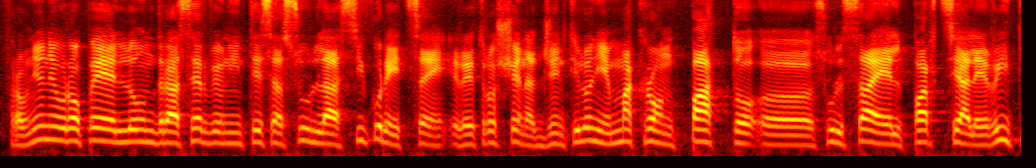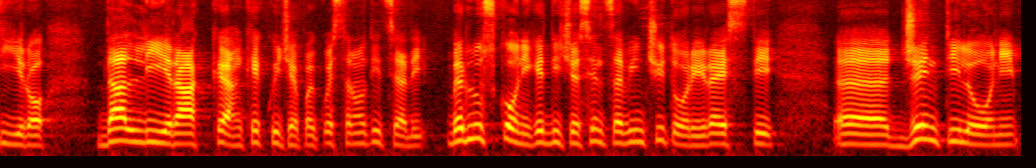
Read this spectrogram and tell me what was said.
fra Unione Europea e Londra serve un'intesa sulla sicurezza in retroscena Gentiloni e Macron, patto eh, sul Sahel, parziale ritiro dall'Iraq. Anche qui c'è poi questa notizia di Berlusconi che dice senza vincitori resti eh, Gentiloni.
